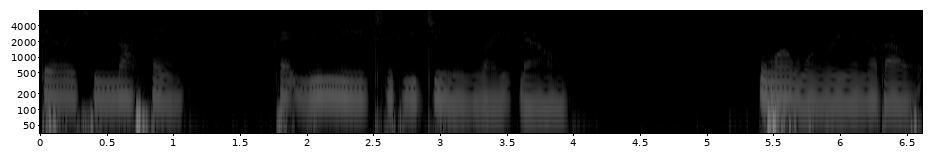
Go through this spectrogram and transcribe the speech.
There is nothing that you need to be doing right now or worrying about.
